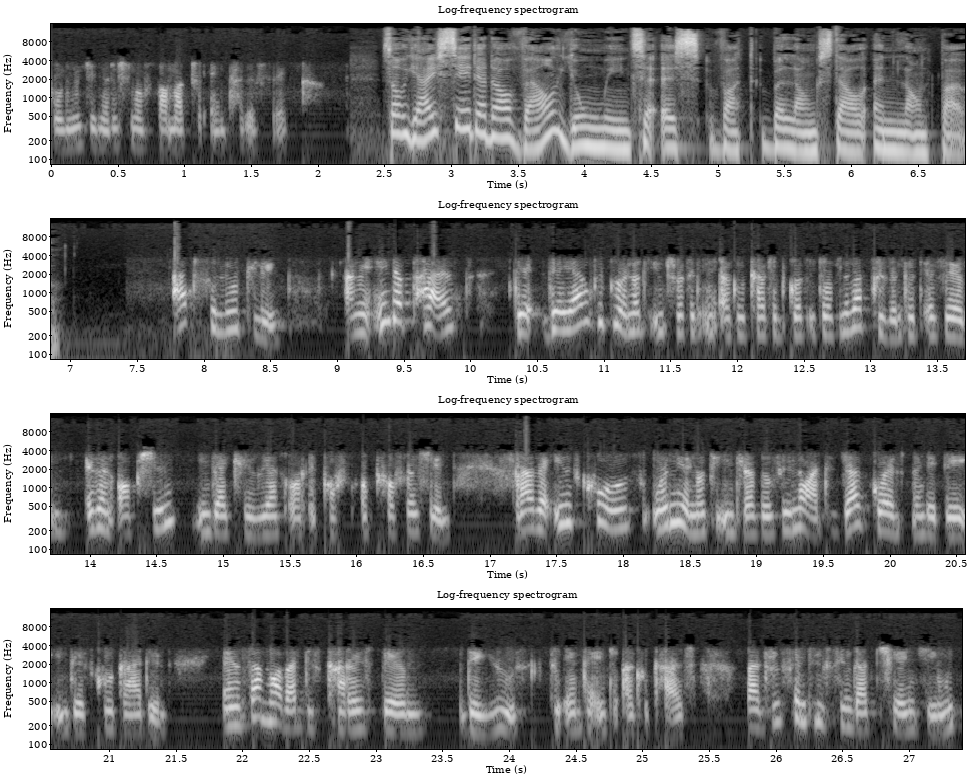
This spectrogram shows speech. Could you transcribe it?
for new generation of farmers to enter the sector. Sal jy sê dat daar wel jong mense is wat belangstel in landbou? Absolutely. I mean in the past the, the young people were not interested in agriculture because it was never presented as a as an option in their careers or a, prof, a profession. Rather in schools when you're not interested you know what just go and spend a day in the school garden and somehow that discouraged them the youth to enter into agriculture. But recently we've seen that changing. With,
